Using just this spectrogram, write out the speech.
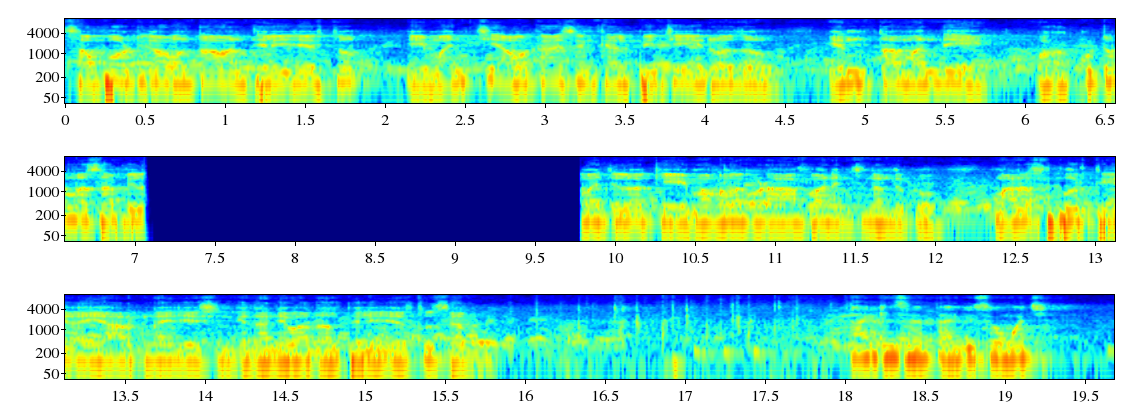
సపోర్ట్గా ఉంటామని తెలియజేస్తూ ఈ మంచి అవకాశం కల్పించి ఈరోజు ఇంతమంది ఒక కుటుంబ సభ్యుల మధ్యలోకి మమ్మల్ని కూడా ఆహ్వానించినందుకు మనస్ఫూర్తిగా ఈ ఆర్గనైజేషన్కి ధన్యవాదాలు తెలియజేస్తూ సెలవు. Thank you sir thank you so much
